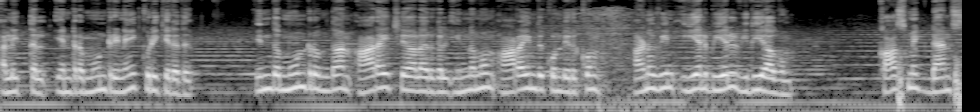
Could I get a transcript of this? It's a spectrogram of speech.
அழித்தல் என்ற மூன்றினை குறிக்கிறது. இந்த மூன்றும் தான் ஆராய்ச்சியாளர்கள் இன்னமும் ஆராய்ந்து கொண்டிருக்கும் அணுவின் இயல்பியல் விதியாகும். காஸ்மிக் டான்ஸ்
